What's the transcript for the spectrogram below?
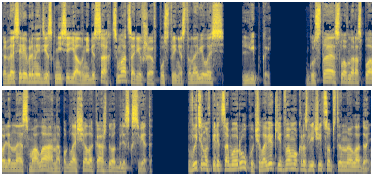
Когда серебряный диск не сиял в небесах, тьма, царившая в пустыне, становилась липкой. Густая, словно расплавленная смола, она поглощала каждый отблеск света. Вытянув перед собой руку, человек едва мог различить собственную ладонь.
